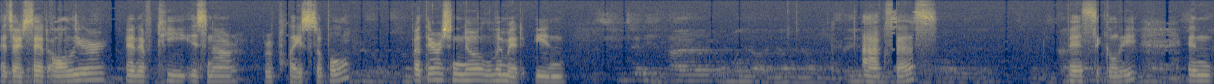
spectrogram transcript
as I said earlier, NFT is not replaceable, but there is no limit in access, basically. And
